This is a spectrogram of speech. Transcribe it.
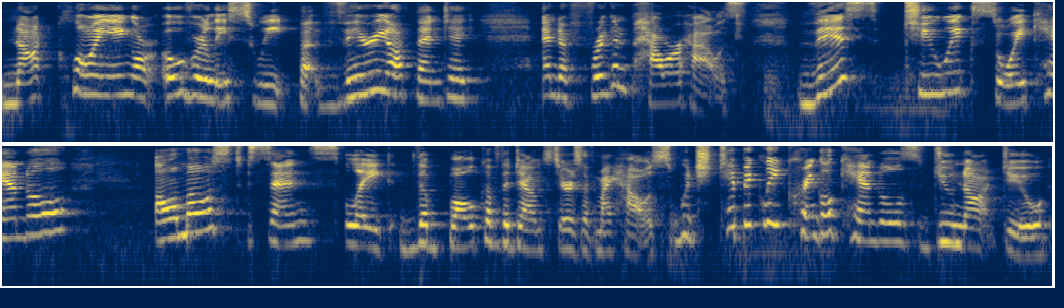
not cloying or overly sweet, but very authentic and a friggin' powerhouse. This two wick soy candle almost scents like the bulk of the downstairs of my house, which typically Kringle candles do not do.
